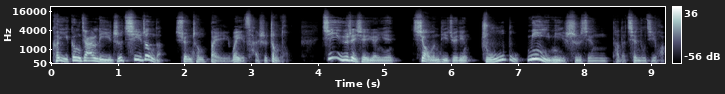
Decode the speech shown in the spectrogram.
可以更加理直气正地宣称北魏才是正统。基于这些原因，孝文帝决定逐步秘密实行他的迁都计划。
